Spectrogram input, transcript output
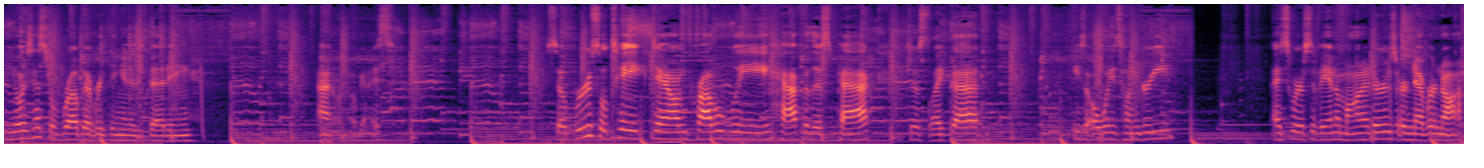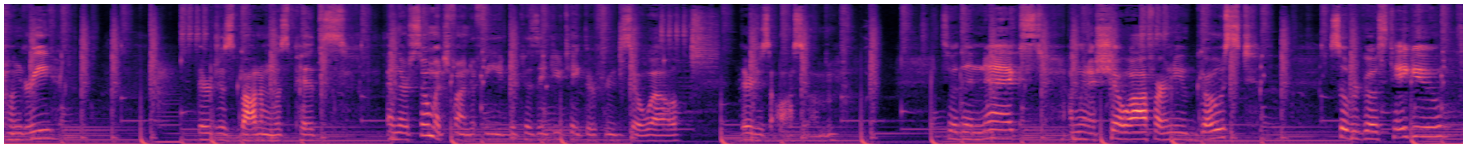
He always has to rub everything in his bedding. I don't know, guys. So Bruce will take down probably half of this pack, just like that. He's always hungry. I swear Savannah monitors are never not hungry. They're just bottomless pits. And they're so much fun to feed because they do take their food so well. They're just awesome. So then next, I'm gonna show off our new Ghost, Silver Ghost Tegu.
